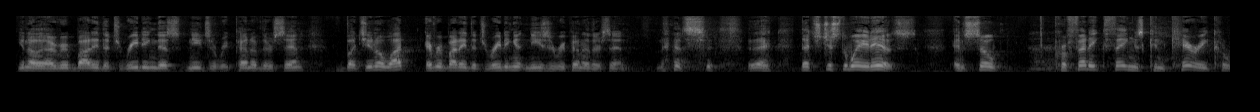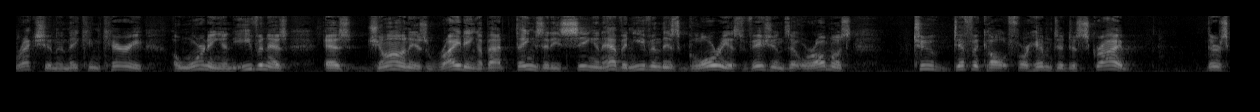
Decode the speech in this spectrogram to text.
you know, everybody that's reading this needs to repent of their sin. But you know what? Everybody that's reading it needs to repent of their sin. That's, that's just the way it is. And so prophetic things can carry correction and they can carry a warning. And even as, as John is writing about things that he's seeing in heaven, even these glorious visions that were almost too difficult for him to describe, there's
